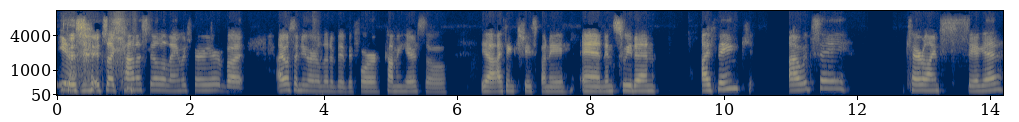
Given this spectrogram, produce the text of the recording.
Yeah. because it's like kind of still a language barrier but i also knew her a little bit before coming here so yeah i think she's funny and in sweden i think i would say caroline seger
